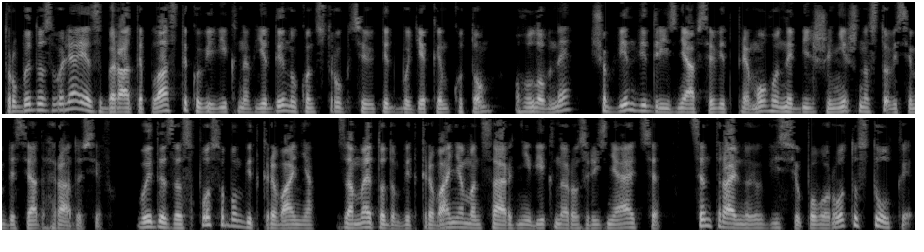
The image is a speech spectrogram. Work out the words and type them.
труби дозволяє збирати пластикові вікна в єдину конструкцію під будь-яким кутом. Головне, щоб він відрізнявся від прямого не більше ніж на 180 градусів. Види за способом відкривання, за методом відкривання мансардні вікна розрізняються центральною віссю повороту стулки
